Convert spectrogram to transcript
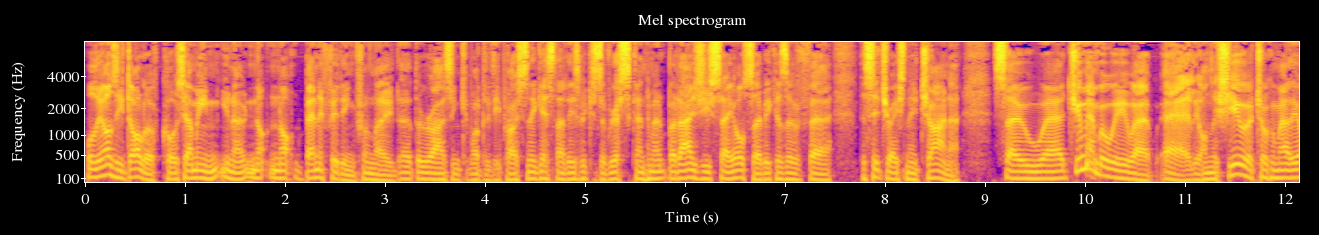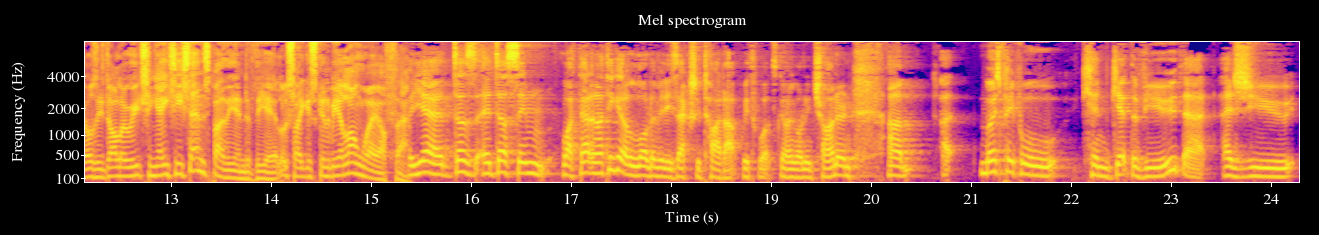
Well, the Aussie dollar, of course, I mean, you know, not not benefiting from the the rising commodity prices. I guess that is because of risk sentiment, but as you say, also because of uh, the situation in China. So, uh, do you remember we were early on this year we were talking about the Aussie dollar reaching eighty cents by the end of the year? It looks like it's going to be a long way off that. Yeah, it does. It does seem like that, and I think a lot of it is actually tied up with what's going on in China. And um, uh, most people can get the view that as you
